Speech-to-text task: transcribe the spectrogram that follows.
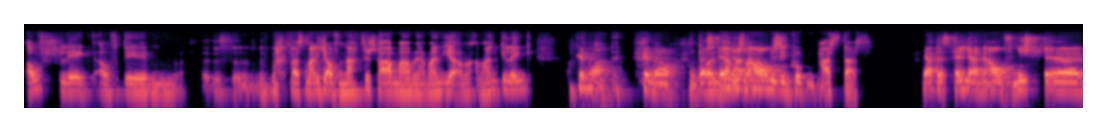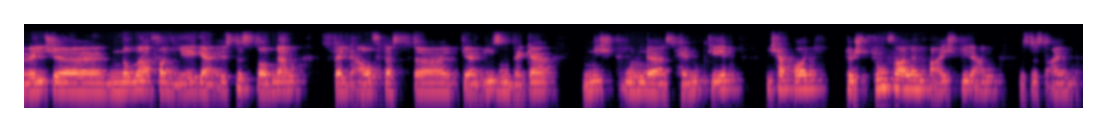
aufschlägt auf dem, was manche auf dem Nachttisch haben, haben ja manche am, am Handgelenk. Genau, genau. Und, und da muss man auch ein bisschen gucken, passt das? Ja, das fällt dann auf. Nicht, äh, welche Nummer von Jäger ist es, sondern es fällt auf, dass äh, der Riesenwecker nicht unter das Hemd geht. Ich habe heute durch Zufall ein Beispiel an. Es ist ein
